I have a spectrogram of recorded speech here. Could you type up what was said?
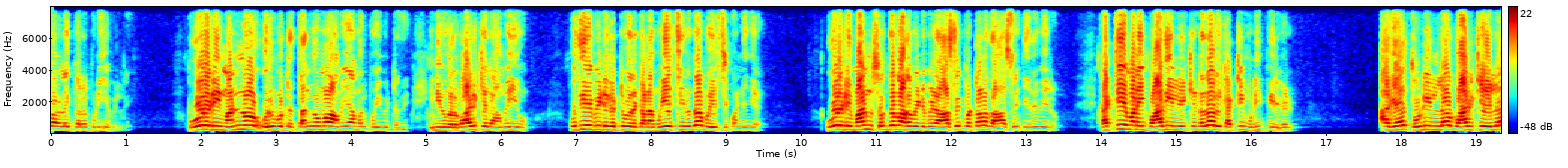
பரலை பெற முடியவில்லை ஓரடி மண்ணோ ஒருபட்ட தங்கமோ அமையாமல் போய்விட்டது. இனி உங்கள் வாழ்க்கையில் அமையும். புதிய வீடு கட்டுவதற்கான முயற்சி இருந்தால் முயற்சி பண்ணுங்க. ஓரடி மண் சொந்தமாக வேண்டும் என ஆசைப்பட்டால் அந்த ஆசை நிறைவேறும். கட்டிய மனை பாதியில் இருக்கின்றதா அதை கட்டி முடிப்பீர்கள். ஆக தொழிலில் வாழ்க்கையில்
